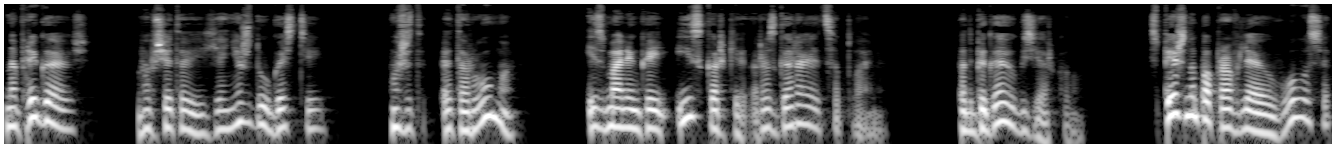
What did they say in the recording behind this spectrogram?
Напрягаюсь. Вообще-то я не жду гостей. Может, это Рома? Из маленькой искорки разгорается пламя. Подбегаю к зеркалу. Спешно поправляю волосы,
